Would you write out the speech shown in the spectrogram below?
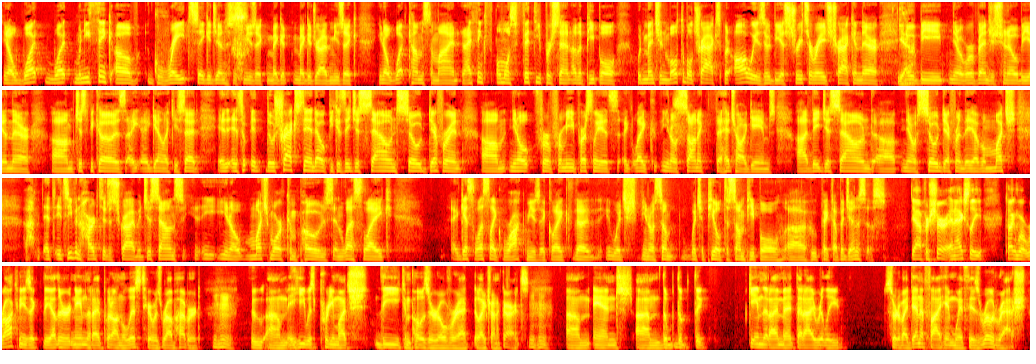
you know what? What when you think of great Sega Genesis music, Mega Mega Drive music, you know what comes to mind? And I think almost fifty percent of the people would mention multiple tracks, but always it would be a Streets of Rage track in there. Yeah. it would be you know Revenge of Shinobi in there, um, just because I, again, like you said, it, it's it, those tracks stand out because they just sound so different. Um, you know, for for me personally, it's like you know Sonic the Hedgehog games. Uh, they just sound uh, you know so different. They have a much uh, it, it's even hard to describe. It just sounds, you know, much more composed and less like, I guess, less like rock music, like the which you know some which appealed to some people uh, who picked up a Genesis. Yeah, for sure. And actually, talking about rock music, the other name that I put on the list here was Rob Hubbard, who um, he was pretty much the composer over at Electronic Arts. Um, and um, the, the the game that I meant that I really sort of identify him with is Road Rash.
